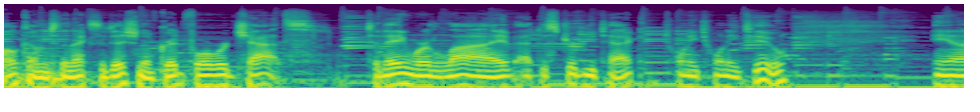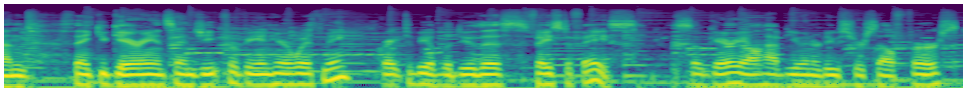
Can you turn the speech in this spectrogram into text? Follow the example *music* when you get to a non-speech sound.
Welcome to the next edition of Grid Forward Chats. Today we're live at Distributech 2022. And thank you, Gary and Sanjeet, for being here with me. Great to be able to do this face to face. So, Gary, I'll have you introduce yourself first.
